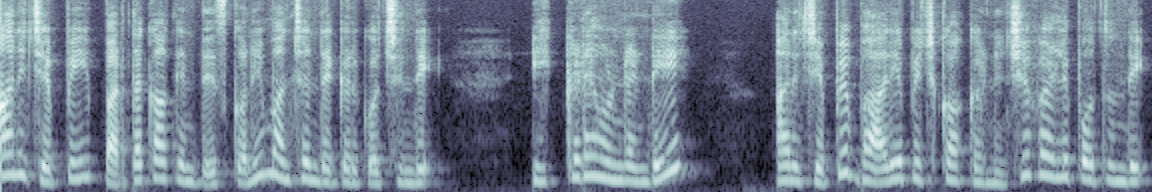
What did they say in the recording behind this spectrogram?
అని చెప్పి భర్తకాకిని తీసుకొని మంచం దగ్గరకు వచ్చింది ఇక్కడే ఉండండి. అని చెప్పి భార్య పిచ్చుక అక్కడి నుంచి వెళ్ళిపోతుంది.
